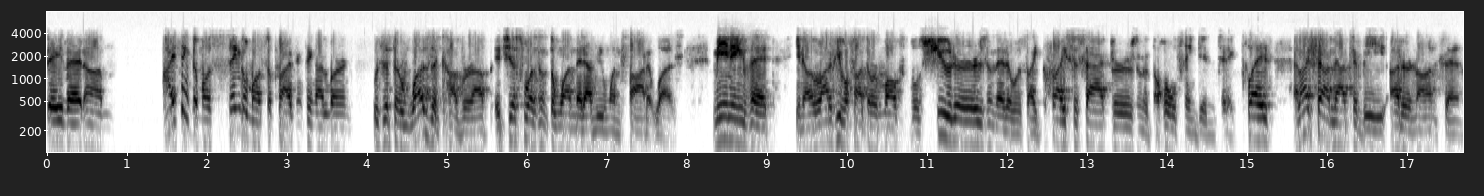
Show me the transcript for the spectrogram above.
say that um, I think the most single most surprising thing I learned was that there was a cover up. It just wasn't the one that everyone thought it was. Meaning that you know, a lot of people thought there were multiple shooters and that it was like crisis actors and that the whole thing didn't take place. And I found that to be utter nonsense.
